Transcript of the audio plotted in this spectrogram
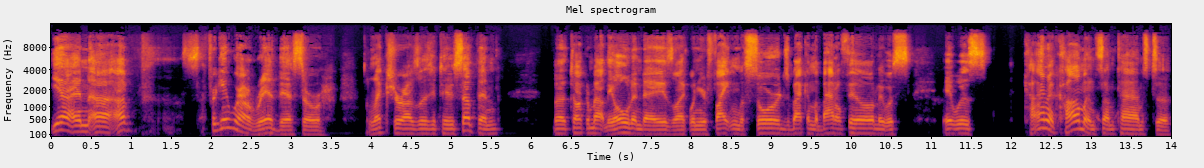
Yeah and uh, i forget where i read this or lecture i was listening to something but talking about in the olden days like when you're fighting with swords back in the battlefield it was it was kind of common sometimes to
